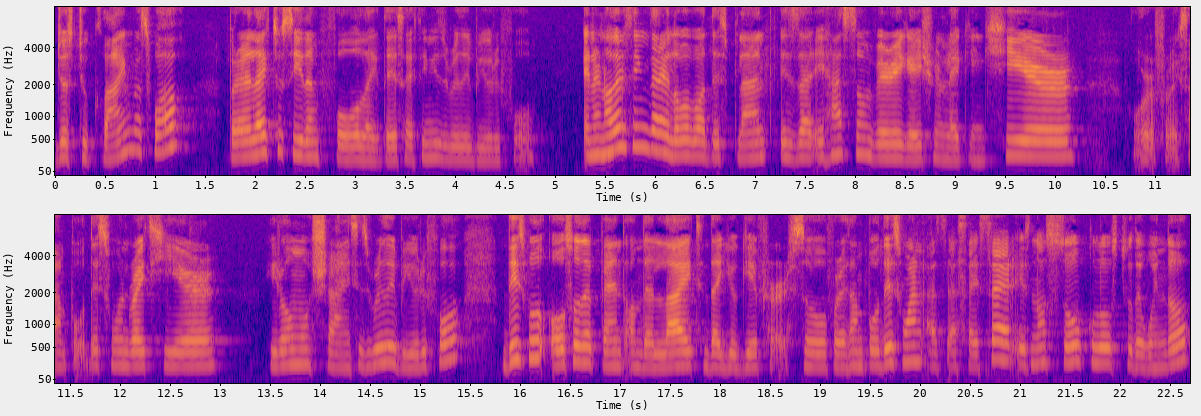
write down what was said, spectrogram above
just to climb as well. But I like to see them fall like this. I think it's really beautiful. And another thing that I love about this plant is that it has some variegation like in here, or for example, this one right here. It almost shines, it's really beautiful. This will also depend on the light that you give her. So for example, this one, as, as I said, is not so close to the window.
